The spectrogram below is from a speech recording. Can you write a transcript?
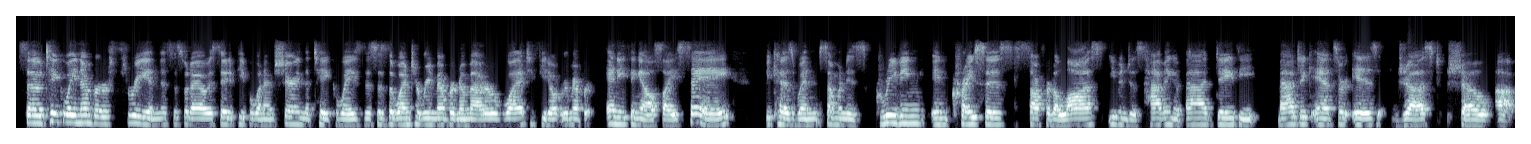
So takeaway number three, and this is what I always say to people when I'm sharing the takeaways. This is the one to remember no matter what. If you don't remember anything else I say, because when someone is grieving in crisis, suffered a loss, even just having a bad day, the magic answer is just show up.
